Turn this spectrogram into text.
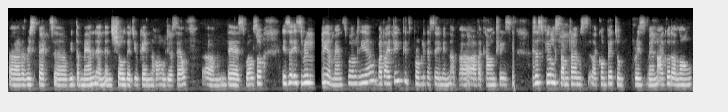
uh, the respect uh, with the men and, and show that you can hold yourself um, there as well. So it's, it's really a men's world here, but I think it's probably the same in uh, other countries. I just feel sometimes, like compared to Brisbane, I got along.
